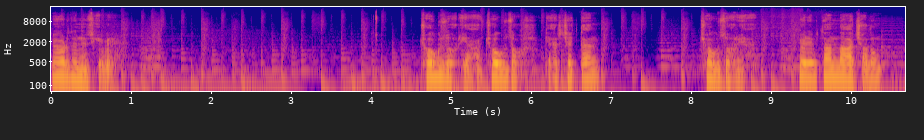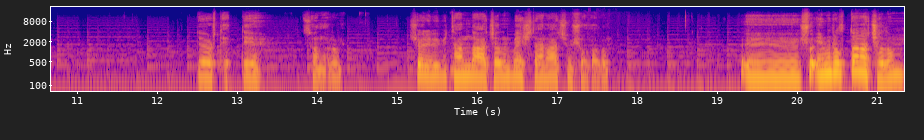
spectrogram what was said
Gördüğünüz gibi. Çok zor ya, çok zor. Gerçekten çok zor yani. Böyle bir tane daha açalım. 4 etti sanırım. Şöyle bir, bir tane daha açalım. 5 tane açmış olalım. Ee, şu Emerald'dan açalım.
